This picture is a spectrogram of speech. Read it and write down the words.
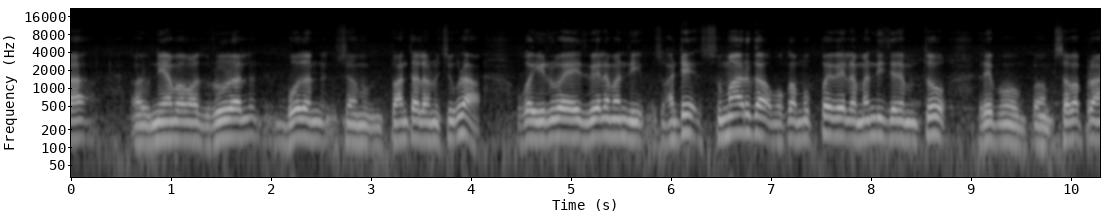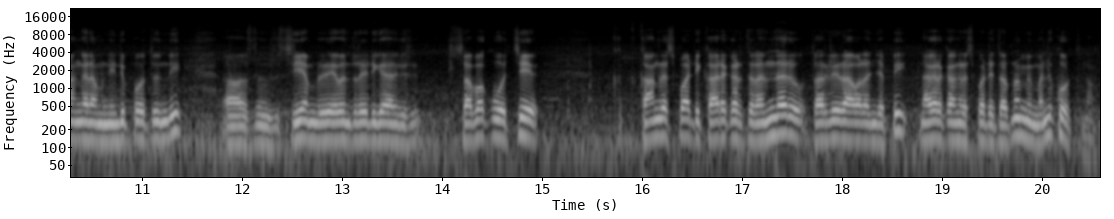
నియామాబాద్ రూరల్ బోధన్ ప్రాంతాల నుంచి కూడా ఒక ఇరవై ఐదు వేల మంది అంటే సుమారుగా ఒక ముప్పై వేల మంది జనంతో రేపు సభ ప్రాంగణం నిండిపోతుంది. సీఎం రేవంత్ రెడ్డి గారి సభకు వచ్చే కాంగ్రెస్ పార్టీ కార్యకర్తలందరూ తరలి రావాలని చెప్పి నగర కాంగ్రెస్ పార్టీ తరఫున మిమ్మల్ని కోరుతున్నాం.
